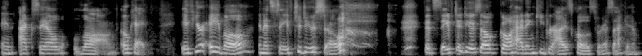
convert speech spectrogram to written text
And exhale long. Okay. If you're able and it's safe to do so, if it's safe to do so, go ahead and keep your eyes closed for a second.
